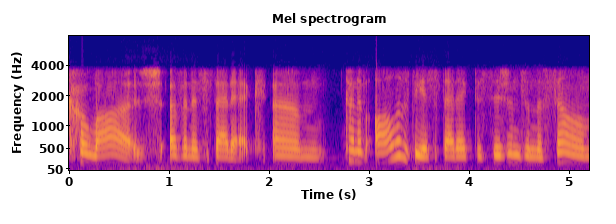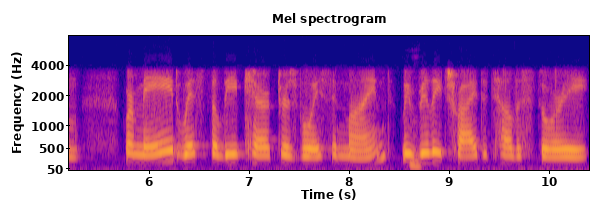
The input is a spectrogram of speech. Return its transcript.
collage of an aesthetic. Um, kind of all of the aesthetic decisions in the film were made with the lead character's voice in mind. We mm. really tried to tell the story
